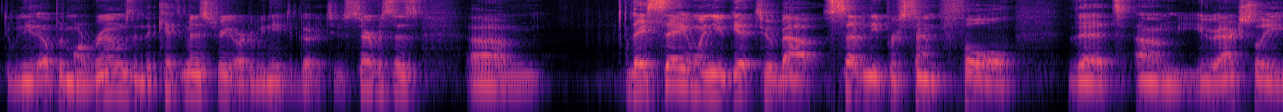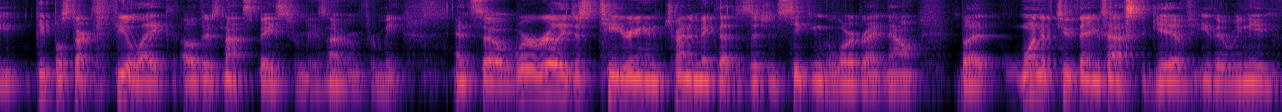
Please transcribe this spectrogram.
do we need to open more rooms in the kids ministry or do we need to go to two services? Um, they say when you get to about 70% full that um, you actually people start to feel like oh there's not space for me there's not room for me and so we're really just teetering and trying to make that decision, seeking the Lord right now. But one of two things has to give. Either we need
